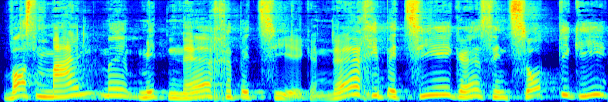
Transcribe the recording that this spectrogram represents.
Was meint man mit nähen Beziehungen? Nähe Beziehungen sind solche,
